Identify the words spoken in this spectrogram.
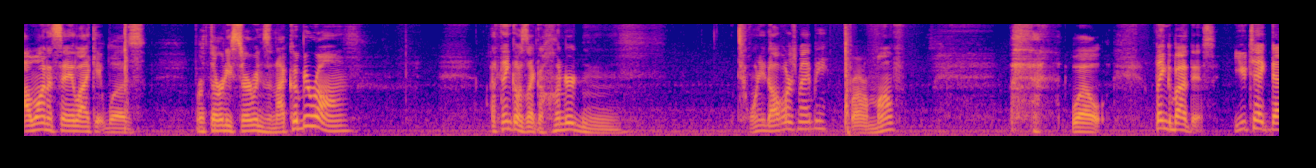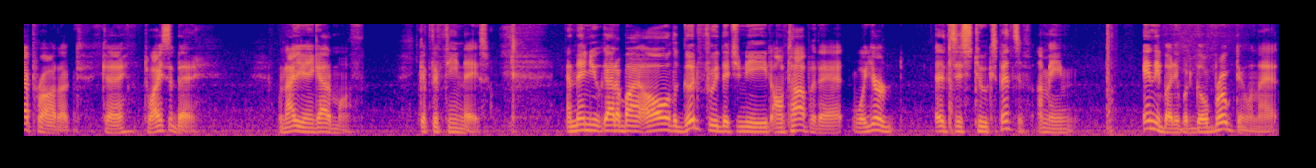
I want to say like it was for 30 servings, and I could be wrong. I think it was like a hundred and twenty dollars maybe for a month. well, think about this. You take that product, okay, twice a day. Well, now you ain't got a month. Got 15 days. And then you got to buy all the good food that you need on top of that. Well, you're, it's just too expensive. I mean, anybody would go broke doing that.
